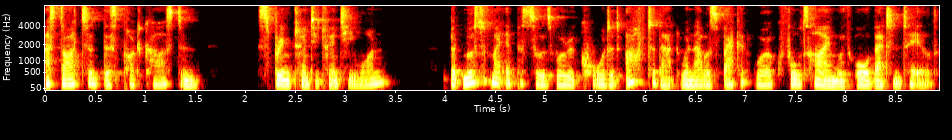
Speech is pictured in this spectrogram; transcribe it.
I started this podcast in spring 2021, but most of my episodes were recorded after that when I was back at work full time with all that entailed.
